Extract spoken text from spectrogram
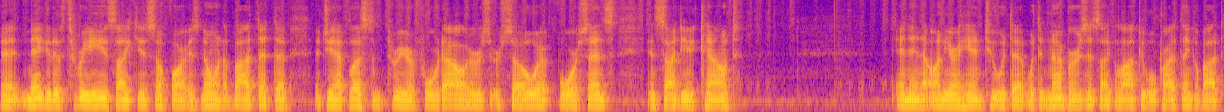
Uh, negative 3 is like you so far as knowing about that the, that you have less than 3 or 4 dollars or so or 4 cents inside the account. And then on the other hand too with the with the numbers it's like a lot of people probably think about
